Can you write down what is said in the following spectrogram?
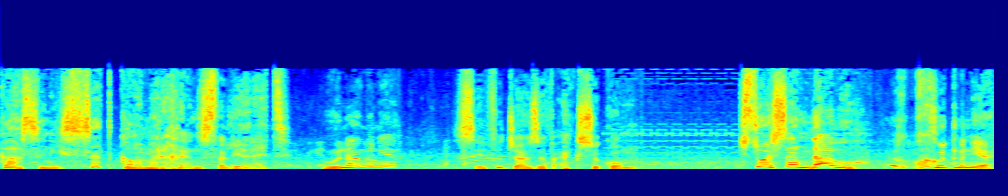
kas in die sitkamer geïnstalleer het. Hoe nou, meneer? Sê vir Joseph ek soek hom. Soos in nou. Goed, meneer.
